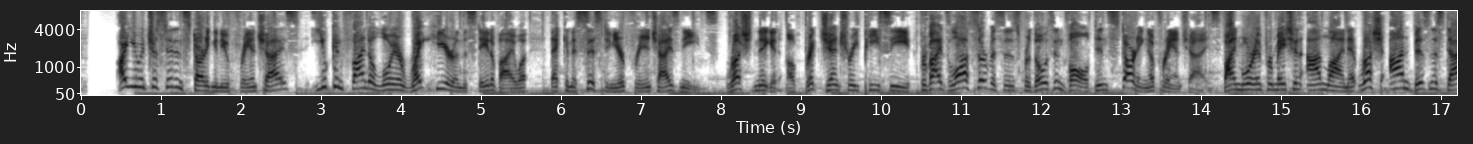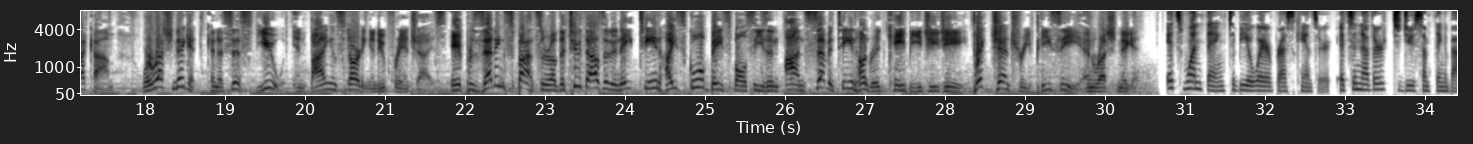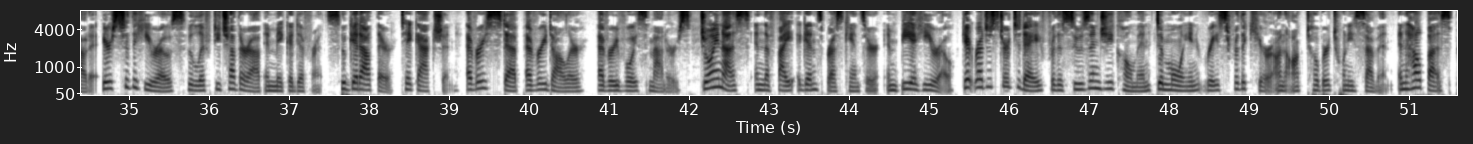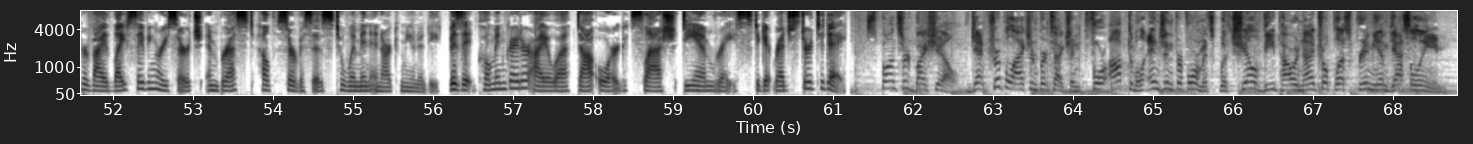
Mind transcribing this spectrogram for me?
Are you interested in starting a new franchise? You can find a lawyer right here in the state of Iowa that can assist in your franchise needs. Rush Nigut of Brick Gentry PC provides law services for those involved in starting a franchise. Find more information online at rushonbusiness.com where Rush Nigut can assist you in buying and starting a new franchise. A presenting sponsor of the 2018 high school baseball season on 1700 KBGG. Brick Gentry PC and Rush Nigut. It's one thing to be aware of breast cancer. It's another to do something about it. Here's to the heroes who lift each other up and make a difference, who get out there, take action. Every step, every dollar, Every voice matters. Join us in the fight against breast cancer and be a hero. Get registered today for the Susan G. Komen Des Moines Race for the Cure on October 27 and help us provide life-saving research and breast health services to women in our community. Visit KomenGreaterIowa.org slash DM race to get registered today. Sponsored by Shell. Get triple action protection for optimal engine performance with Shell V-Power Nitro Plus Premium Gasoline.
